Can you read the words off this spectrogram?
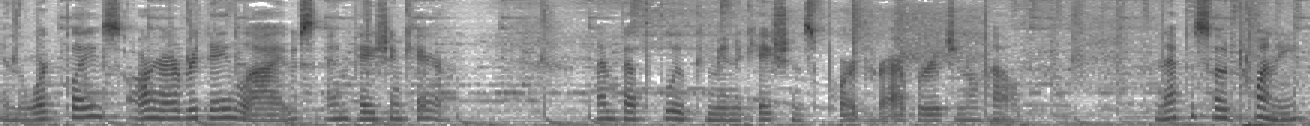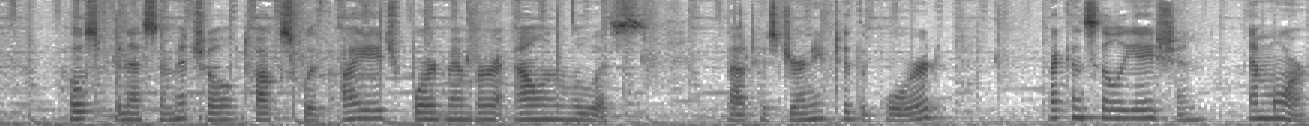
in the workplace, our everyday lives, and patient care. I'm Beth Blue, Communication Support for Aboriginal Health. In episode 20, host Vanessa Mitchell talks with IH board member Allan Louis about his journey to the board, reconciliation, and more.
